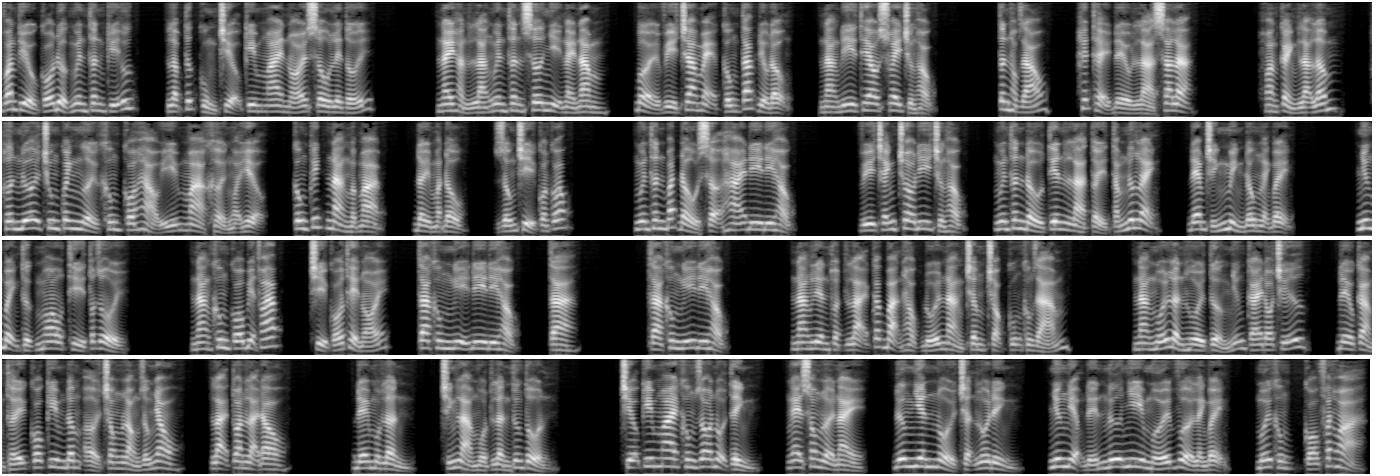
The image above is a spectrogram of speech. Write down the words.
Văn Kiều có được nguyên thân ký ức, lập tức cùng Triệu Kim Mai nói sâu lên tới. Nay hẳn là nguyên thân sơ nhị này năm, bởi vì cha mẹ công tác điều động, nàng đi theo xoay trường học. Tân học giáo, hết thể đều là xa lạ. Hoàn cảnh lạ lắm, hơn nữa chung quanh người không có hảo ý mà khởi ngoại hiệu, công kích nàng mập mạp, đầy mặt đầu, giống chỉ con cóc. Nguyên thân bắt đầu sợ hãi đi đi học. Vì tránh cho đi trường học, nguyên thân đầu tiên là tẩy tắm nước lạnh, đem chính mình đông lạnh bệnh. Nhưng bệnh thực mau thì tốt rồi. Nàng không có biện pháp, chỉ có thể nói, ta không nghĩ đi đi học, ta, ta không nghĩ đi học. Nàng liên thuật lại các bạn học đối nàng châm chọc cũng không dám. Nàng mỗi lần hồi tưởng những cái đó chữ, đều cảm thấy có kim đâm ở trong lòng giống nhau, lại toan lại đau. Đê một lần, chính là một lần thương tổn. Triệu Kim Mai không rõ nội tình, nghe xong lời này, đương nhiên nổi trận lôi đình, nhưng niệm đến nữ nhi mới vừa lành bệnh, mới không có phát hỏa.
